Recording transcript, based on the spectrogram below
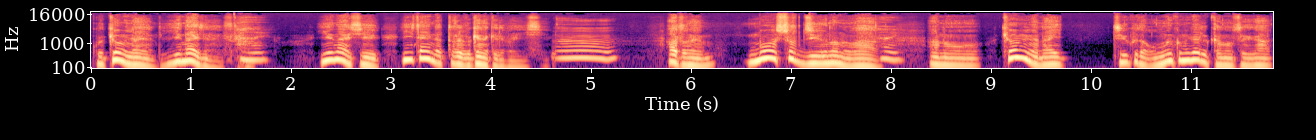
これ興味ないなんて言えないじゃないですか。はい言えないし言いたいんだったら受けなければいいし。うんあとねもう一つ重要なのは、はいあの興味がないっていうことは思い込みである可能性が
